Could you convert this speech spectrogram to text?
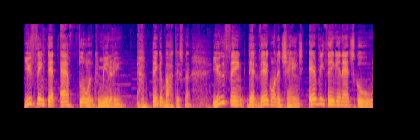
You think that affluent community, think about this now. You think that they're going to change everything in that school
